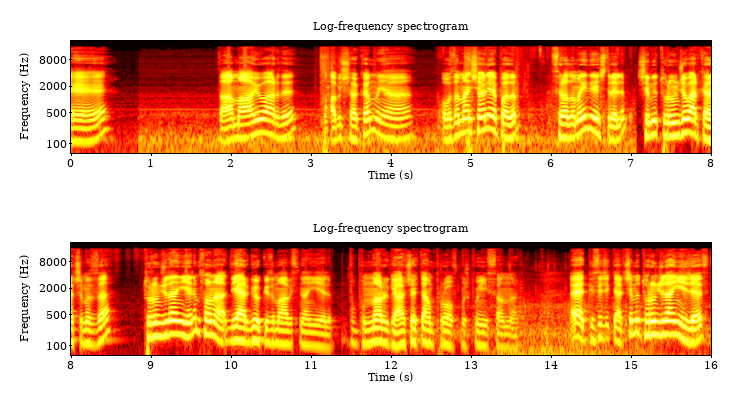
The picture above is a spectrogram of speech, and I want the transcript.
Ee? Daha mavi vardı. Abi şaka mı ya? O zaman şöyle yapalım. Sıralamayı değiştirelim. Şimdi turuncu var karşımızda. Turuncudan yiyelim sonra diğer gökyüzü mavisinden yiyelim. Bu, bunlar gerçekten profmuş bu insanlar. Evet pisicikler. Şimdi turuncudan yiyeceğiz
